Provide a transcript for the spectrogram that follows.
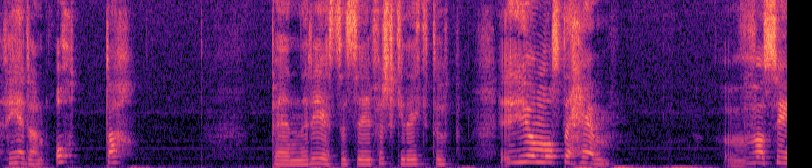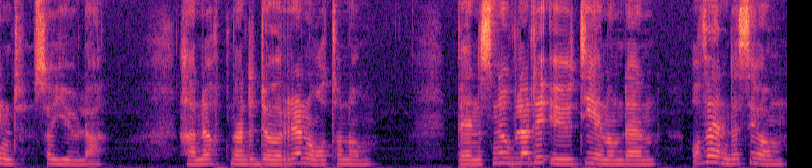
Redan åtta? Ben reste sig förskräckt upp. Jag måste hem. Vad synd, sa Jula. Han öppnade dörren åt honom. Ben snubblade ut genom den och vände sig om.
